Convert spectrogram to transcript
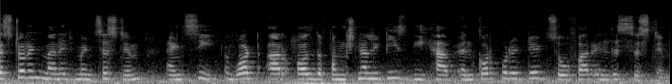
restaurant management system and see what are all the functionalities we have incorporated so far in this system.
